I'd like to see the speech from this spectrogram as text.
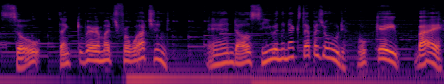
So thank you very much for watching and I'll see you in the next episode. Okay, bye.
